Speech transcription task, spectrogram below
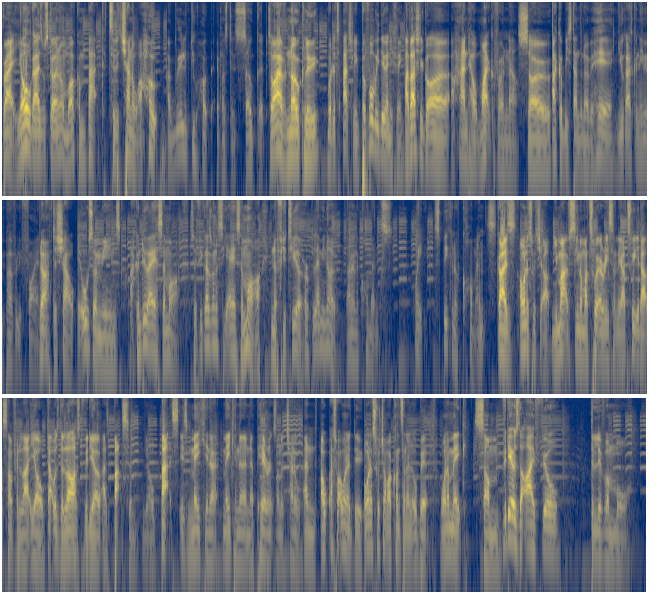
Right, yo guys, what's going on? Welcome back to the channel. I hope, I really do hope everyone's doing so good. So I have no clue what it's actually, before we do anything, I've actually got a, a, handheld microphone now. So I could be standing over here, you guys can hear me perfectly fine. Don't have to shout. It also means I can do ASMR. So if you guys want to see ASMR in the future, let me know down in the comments. Wait, speaking of comments, guys, I want to switch it up. You might have seen on my Twitter recently, I tweeted out something like, "Yo, that was the last video as Batson. Yo, Bats is making a making an appearance on the channel, and I, that's what I want to do. I want to switch up my content a little bit. I want to make some videos that I feel deliver more."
